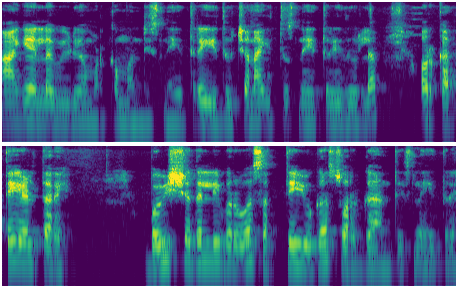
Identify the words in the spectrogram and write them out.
ಹಾಗೆ ಎಲ್ಲ ವೀಡಿಯೋ ಮಾಡ್ಕೊಂಬಂದ್ವಿ ಸ್ನೇಹಿತರೆ. ಇದು ಚೆನ್ನಾಗಿತ್ತು ಸ್ನೇಹಿತರೆ, ಇದು ಎಲ್ಲ ಅವ್ರ ಕತೆ ಹೇಳ್ತಾರೆ, ಭವಿಷ್ಯದಲ್ಲಿ ಬರುವ ಸತ್ಯಯುಗ ಸ್ವರ್ಗ ಅಂತೆ ಸ್ನೇಹಿತರೆ.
